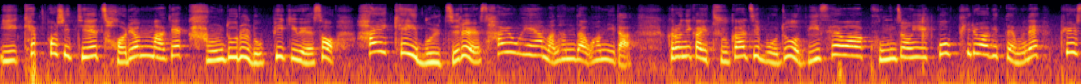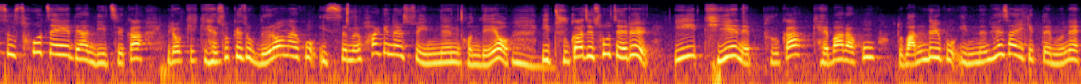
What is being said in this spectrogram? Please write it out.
이 캐퍼시티의 절연막의 강도를 높이기 위해서 하이케이 물질을 사용해야만 한다고 합니다. 그러니까 이 두 가지 모두 미세와 공정이 꼭 필요하기 때문에 필수 소재에 대한 니즈가 이렇게 계속 계속 늘어나고 있음을 확인할 수 있는 건데요. 이두 가지 소재를 이 DNF가 개발하고 또 만들고 있는 회사이기 때문에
